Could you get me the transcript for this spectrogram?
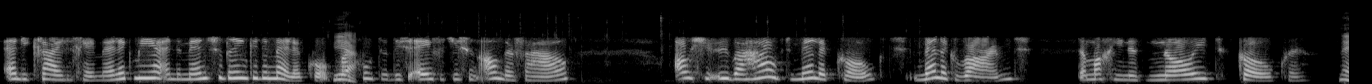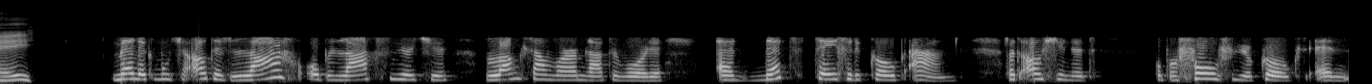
En die krijgen geen melk meer en de mensen drinken de melk op. Ja. Maar goed, dat is eventjes een ander verhaal. Als je überhaupt melk kookt, melk warmt, dan mag je het nooit koken. nee. Melk moet je altijd laag op een laag vuurtje langzaam warm laten worden. En net tegen de kook aan. Want als je het op een vol vuur kookt en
